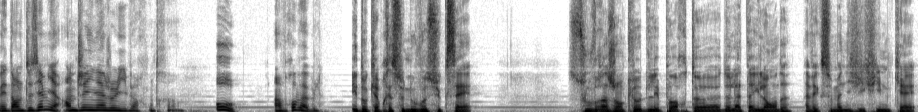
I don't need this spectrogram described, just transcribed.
Mais dans le deuxième, il y a Angelina Jolie, par contre. Oh Improbable. Et donc après ce nouveau succès, s'ouvre à Jean-Claude les portes euh, de la Thaïlande avec ce magnifique film qu'est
